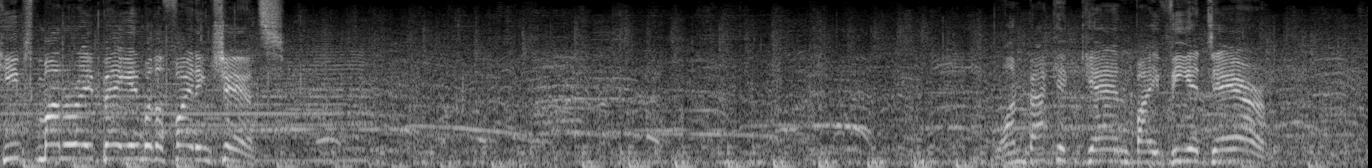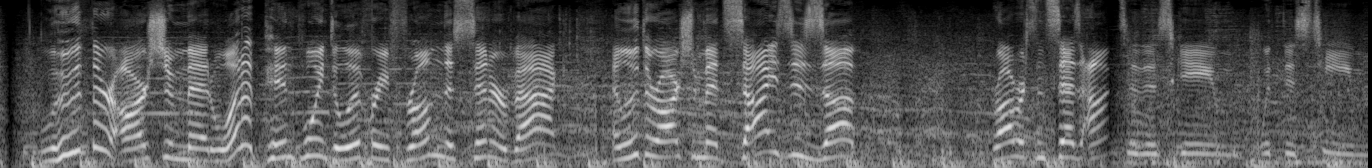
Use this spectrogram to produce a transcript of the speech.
Keeps Monterey Bay in with a fighting chance. One back again by Villader. Luther Archimede, what a pinpoint delivery from the center back. And Luther Archimede sizes up. Robertson says, I'm to this game with this team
